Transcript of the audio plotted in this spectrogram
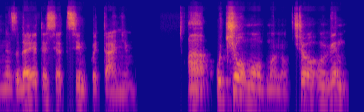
Не задаєтеся цим питанням. А, у чому обманув? Що він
